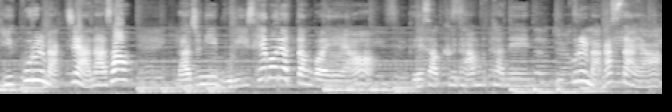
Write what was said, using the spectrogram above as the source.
입구를 막지 않아서 나중에 물이 새버렸던 거예요. 그래서 그 다음부터는 입구를 막았어요.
